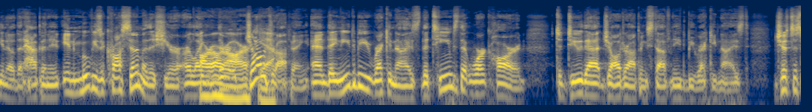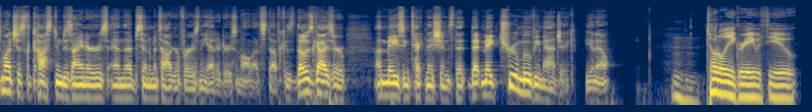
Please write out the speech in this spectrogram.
You know that happen in, in movies across cinema this year are like RRR, they're jaw yeah. dropping, and they need to be recognized. The teams that work hard to do that jaw dropping stuff need to be recognized just as much as the costume designers and the cinematographers and the editors and all that stuff because those guys are amazing technicians that that make true movie magic you know Totally agree with you.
